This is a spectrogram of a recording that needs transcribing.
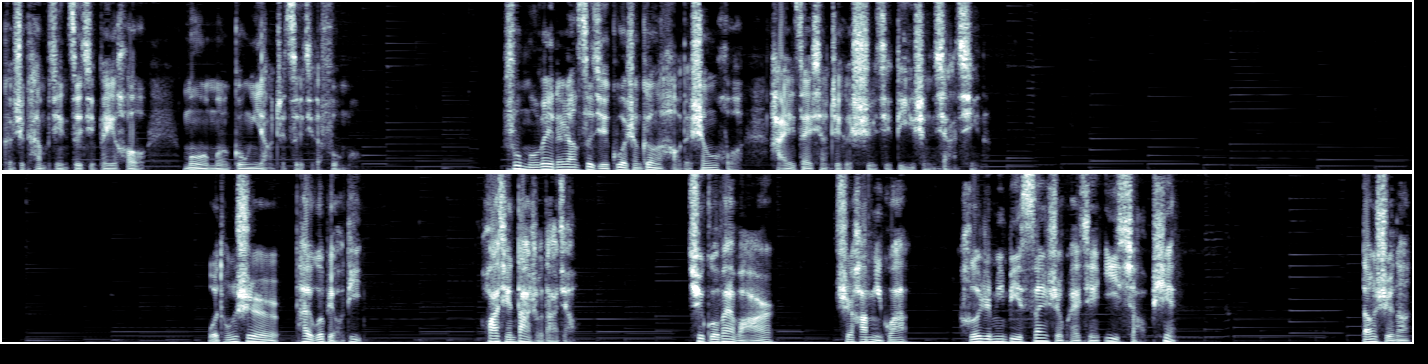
可是看不见自己背后默默供养着自己的父母。父母为了让自己过上更好的生活，还在向这个世界低声下气呢。我同事他有个表弟，花钱大手大脚，去国外玩，吃哈密瓜，合人民币三十块钱一小片。当时呢，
